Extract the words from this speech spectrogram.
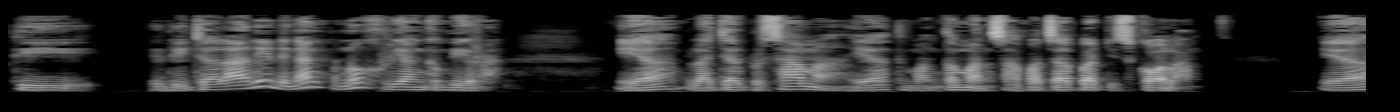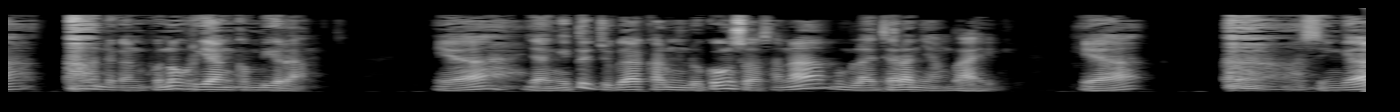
di dijalani dengan penuh riang gembira. Ya belajar bersama ya teman-teman sahabat-sahabat di sekolah. Ya dengan penuh riang gembira. Ya yang itu juga akan mendukung suasana pembelajaran yang baik. Ya sehingga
